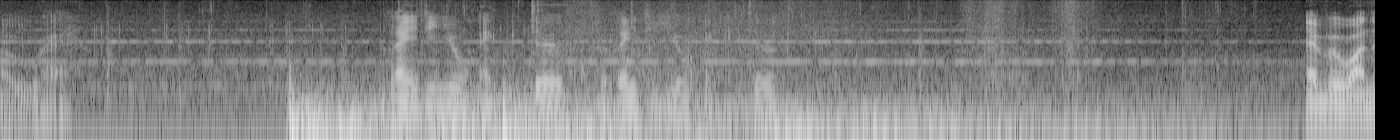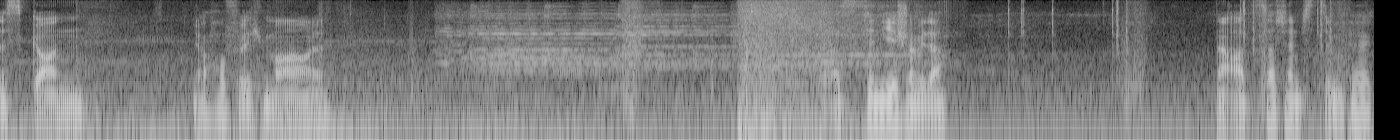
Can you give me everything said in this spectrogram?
Oh, hey. Radioactive, radioactive. Everyone is gone. Ja, hoffe ich mal. Was ist denn hier schon wieder? Eine Arzttasche, ein Stimpack.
